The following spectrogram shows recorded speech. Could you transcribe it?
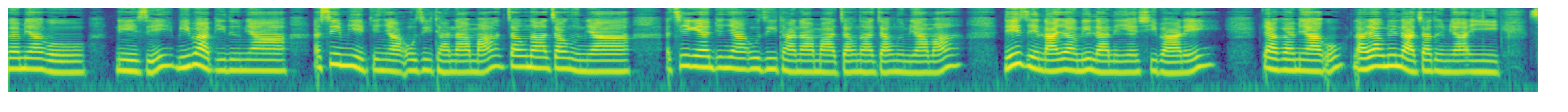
ကမ်းများကို နေ့စဉ်မိဘပြည်သူများအစိမြင့်ပညာဦးစီးဌာနမှကျောင်းသားကျောင်းသူများအခြေခံပညာဦးစီးဌာနမှကျောင်းသားကျောင်းသူများမှနေ့စဉ်လာရောက်လေ့လာလျက်ရှိပါတယ်။ပြကမ်းများကိုလာရောက်လေ့လာကြသူများ၏စ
